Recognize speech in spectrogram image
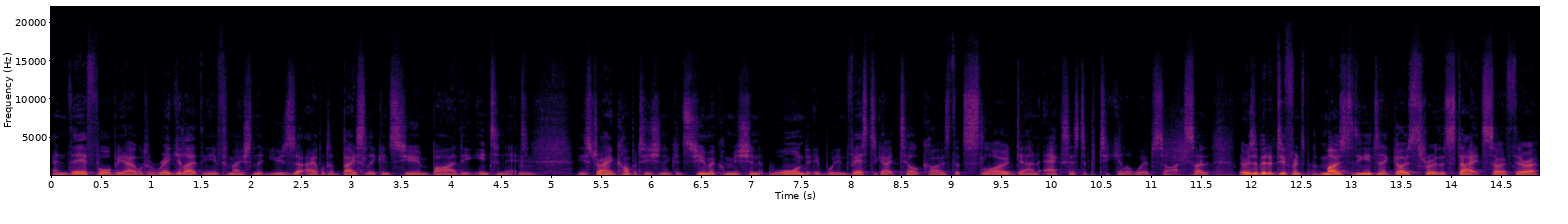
and therefore be able to regulate the information that users are able to basically consume by the internet. Hmm. The Australian Competition and Consumer Commission warned it would investigate telcos that slowed down access to particular websites. So there is a bit of difference, but most of the internet goes through the states. So if there are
